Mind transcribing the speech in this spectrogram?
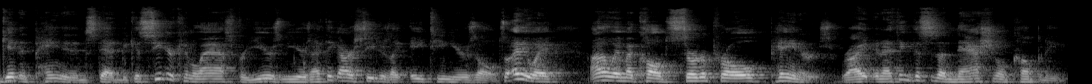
getting it painted instead because cedar can last for years and years. I think our cedar is like 18 years old. So anyway, I don't know am I called CertaPro Painters, right? And I think this is a national company.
